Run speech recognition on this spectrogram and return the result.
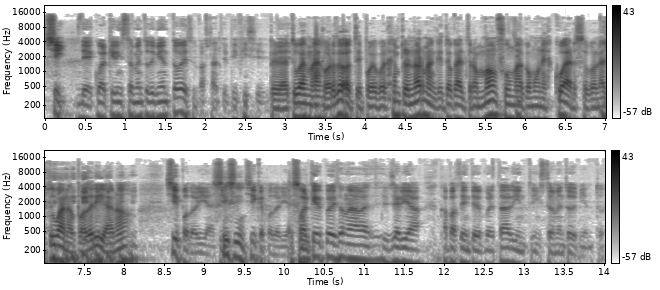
Sí, de cualquier instrumento de viento es bastante difícil. Pero la De- tuba es más gordote, porque por ejemplo Norman que toca el trombón fuma como un escuerzo, con la tuba no podría, ¿no? Sí podría, Sí, sí, sí. sí, que podría. Cualquier persona sería capaz de interpretar in- instrumentos de vientos.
